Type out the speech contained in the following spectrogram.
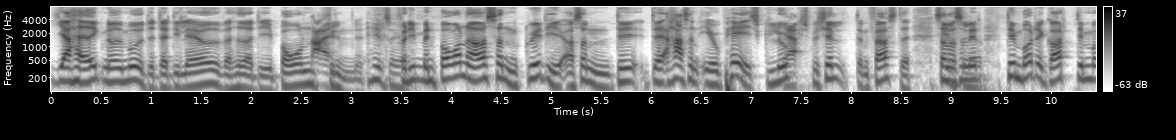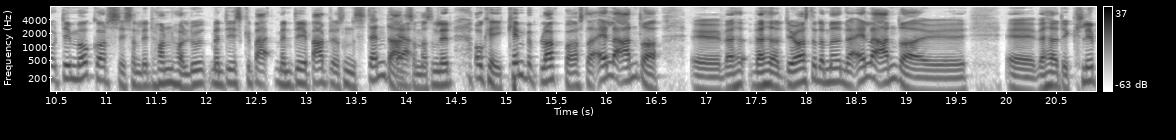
jeg havde ikke noget imod det, da de lavede, hvad hedder de, sikkert. Fordi, men Bourne er også sådan gritty, og sådan, det, det har sådan en europæisk look, ja. Specielt den første, som Helt er sådan lidt, det må det godt, det må, det må godt se sådan lidt håndholdt ud, men det, skal bare, men det er bare blevet sådan en standard. Ja. som er sådan lidt, okay, kæmpe blockbuster, alle andre, øh, hvad, hvad hedder det, det er også det der med, når alle andre, øh, øh, hvad hedder det, klip,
